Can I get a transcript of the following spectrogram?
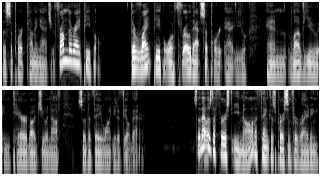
the support coming at you from the right people. The right people will throw that support at you and love you and care about you enough so that they want you to feel better. So that was the first email. I want to thank this person for writing.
